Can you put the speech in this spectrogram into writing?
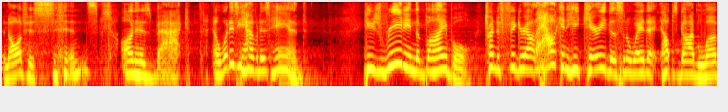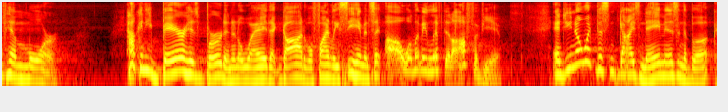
and all of his sins on his back. And what does he have in his hand? He's reading the Bible, trying to figure out how can he carry this in a way that helps God love him more. How can he bear his burden in a way that God will finally see him and say, Oh, well, let me lift it off of you? And do you know what this guy's name is in the book?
